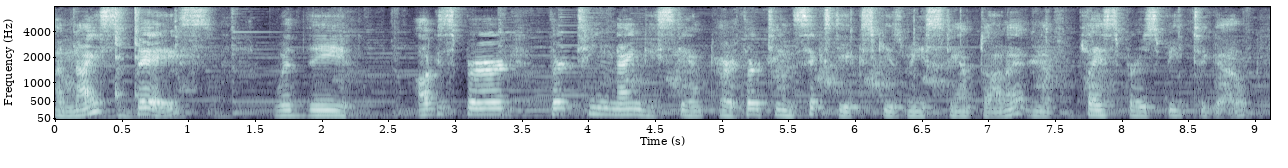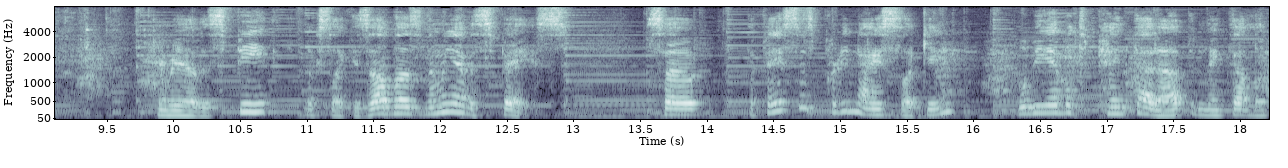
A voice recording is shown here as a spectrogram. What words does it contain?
A nice base with the Augsburg 1390 stamped, or 1360, excuse me, stamped on it, and a place for his feet to go. Here we have his feet, looks like his elbows, and then we have his face. So the face is pretty nice looking. We'll be able to paint that up and make that look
